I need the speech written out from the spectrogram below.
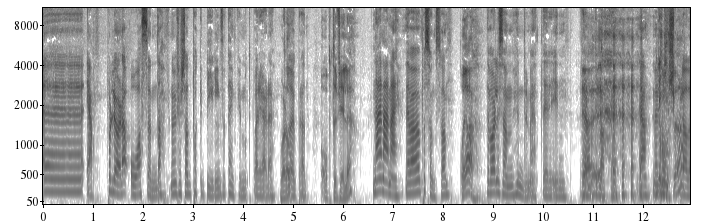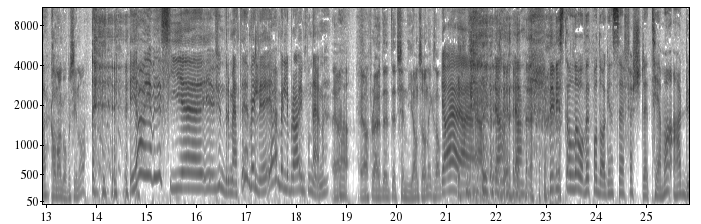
Eh, ja, På lørdag og søndag. For når vi først hadde pakket bilen, så tenkte vi måtte bare gjøre det. Var det opp. Opp til fjellet? Nei, nei, nei. Det var på Sognsvann. Oh, ja. Det var liksom 100 meter inn frem og tilbake. Ja, med Kanskje. Kan han gå på kino? Ja, jeg vil si eh, 100 meter. Veldig, ja, veldig bra. Imponerende. Ja, ja for det er jo et, et geni av en sønn, ikke sant? Ja, ja, ja. ja, ja, ja. Du, vi skal over på dagens eh, første tema. Er du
